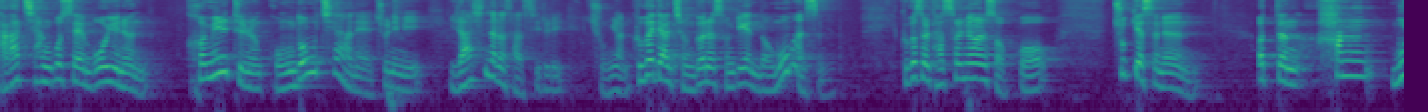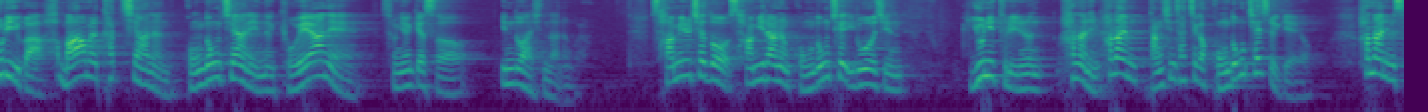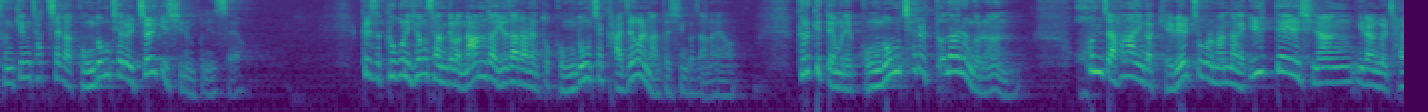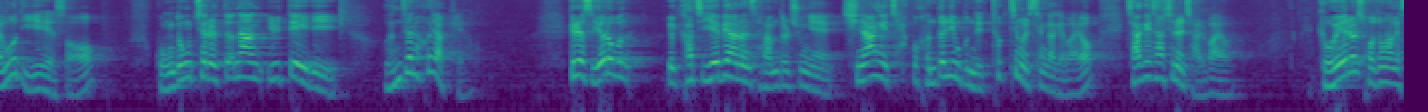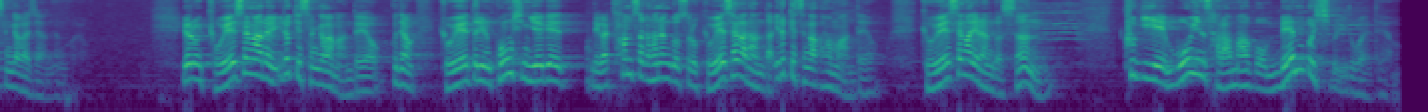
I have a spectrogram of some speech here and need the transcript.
다 같이 한 곳에 모이는 커뮤니티는 공동체 안에 주님이 일하신다는 사실이 중요한 그거에 대한 증거는 성경에 너무 많습니다. 그것을 다 설명할 수 없고 주께서는 어떤 한 무리가 마음을 같이 하는 공동체 안에 있는 교회 안에 성령께서 인도하신다는 거예요. 삼일체도 삼이라는 공동체 이루어진 유니트를 이루는 하나님. 하나님 당신 자체가 공동체적이에요. 하나님 성경 자체가 공동체를 즐기시는 분이세요. 그래서 그분이 형상대로 남자, 여자라는 또 공동체 가정을 만드신 거잖아요. 그렇기 때문에 공동체를 떠나는 것은 혼자 하나님과 개별적으로 만나는 1대1 신앙이라는 걸 잘못 이해해서 공동체를 떠난 1대1이 언제나 허약해요. 그래서 여러분 같이 예배하는 사람들 중에 신앙이 자꾸 흔들린 분들이 특징을 생각해 봐요. 자기 자신을 잘 봐요. 교회를 소중하게 생각하지 않는 거예요. 여러분, 교회 생활을 이렇게 생각하면 안 돼요. 그냥 교회 드리는 공식 예배 내가 참석하는 것으로 교회 생활을 한다. 이렇게 생각하면 안 돼요. 교회 생활이란 것은 거기에 모인 사람하고 멤버십을 이루어야 돼요.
